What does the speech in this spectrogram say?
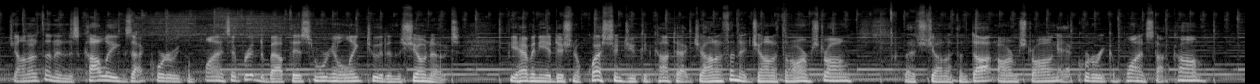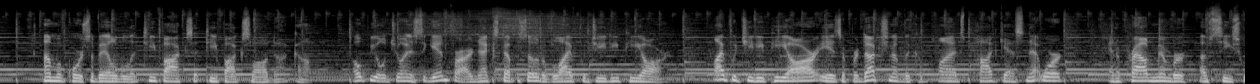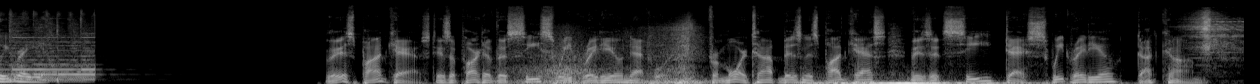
Jonathan and his colleagues at Cordery Compliance have written about this, and we're going to link to it in the show notes. If you have any additional questions, you can contact Jonathan at Jonathan Armstrong. That's jonathan.armstrong at corderycompliance.com. I'm, of course, available at tfox at tfoxlaw.com. Hope you'll join us again for our next episode of Life with GDPR. Life with GDPR is a production of the Compliance Podcast Network and a proud member of C Suite Radio. This podcast is a part of the C Suite Radio Network. For more top business podcasts, visit c-suiteradio.com.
